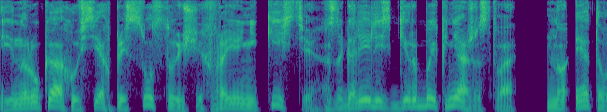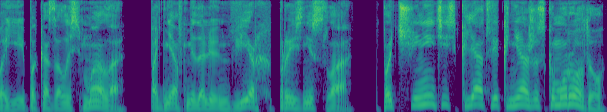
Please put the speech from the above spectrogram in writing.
и на руках у всех присутствующих в районе кисти загорелись гербы княжества. Но этого ей показалось мало. Подняв медальон вверх, произнесла «Подчинитесь клятве княжескому роду!»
